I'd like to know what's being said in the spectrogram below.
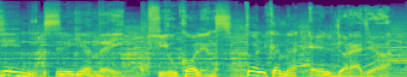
День с легендой. Фил Коллинз. Только на Эльдо Радио.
